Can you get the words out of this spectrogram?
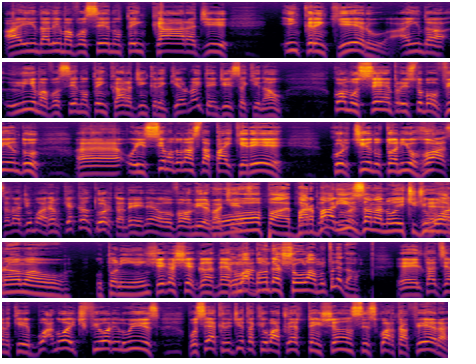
ainda Lima, você não tem cara de encrenqueiro. Ainda Lima, você não tem cara de encrenqueiro. Não entendi isso aqui, não. Como sempre, estou ouvindo é, o Em Cima do Lance da Pai Querer. Curtindo o Toninho Rosa, lá de Umuarama, que é cantor também, né, o Valmir Martins? Opa, Que é barbariza cantor. na noite de É. Umuarama o, o Toninho, hein? Chega chegando, né? Tem uma Boa- banda show lá muito legal. É, ele tá dizendo aqui, boa noite, Fiore Luiz. Você acredita que o Atlético tem chances quarta-feira?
